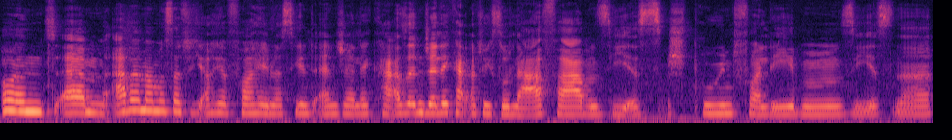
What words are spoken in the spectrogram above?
Und, ähm, aber man muss natürlich auch hier vorheben, dass sie und Angelica, also Angelica hat natürlich Solarfarben, sie ist sprühend vor Leben, sie ist eine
